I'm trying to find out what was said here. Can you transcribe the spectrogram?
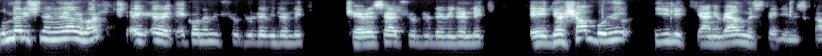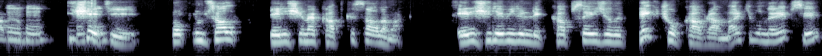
Bunlar içinde neler var? İşte, e, evet ekonomik sürdürülebilirlik, çevresel sürdürülebilirlik, e, yaşam boyu iyilik yani wellness dediğimiz kavram. Hı hı. İş etiği, toplumsal gelişime katkı sağlamak, erişilebilirlik, kapsayıcılık pek çok kavram var ki bunlar hepsi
